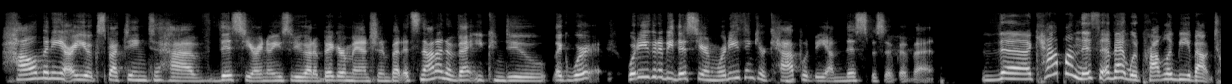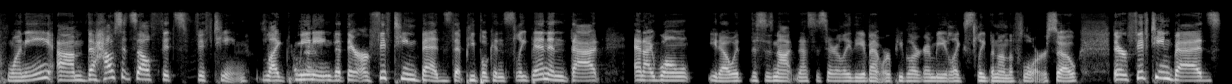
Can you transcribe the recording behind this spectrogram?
how many are you expecting to have this year? I know you said you got a bigger mansion, but it's not an event you can do. Like where what are you going to be this year and where do you think your cap would be on this specific event? The cap on this event would probably be about 20. Um, the house itself fits 15, like okay. meaning that there are 15 beds that people can sleep in, and that, and I won't, you know, it, this is not necessarily the event where people are going to be like sleeping on the floor. So there are 15 beds.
